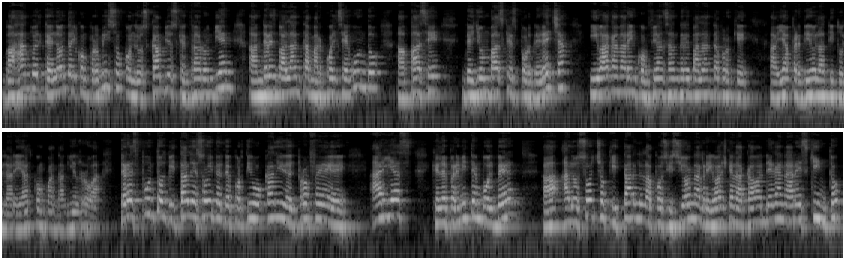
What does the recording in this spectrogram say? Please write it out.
bajando el telón del compromiso con los cambios que entraron bien, Andrés Balanta marcó el segundo a pase de John Vázquez por derecha y va a ganar en confianza Andrés Balanta porque había perdido la titularidad con Juan Daniel Roa. Tres puntos vitales hoy del Deportivo Cali del profe Arias que le permiten volver a, a, los ocho, quitarle la posición al rival que le acaban de ganar, es quinto,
